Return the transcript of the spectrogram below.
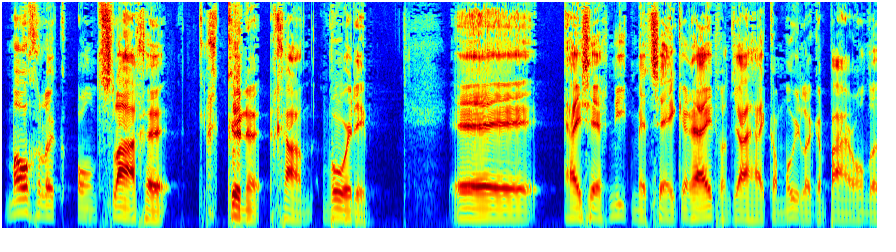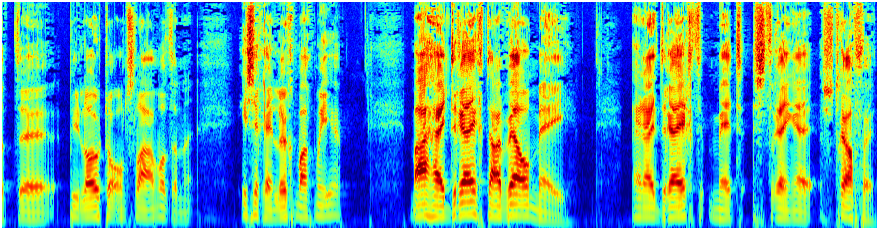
mogelijk ontslagen kunnen gaan worden. Uh, hij zegt niet met zekerheid, want ja, hij kan moeilijk een paar honderd uh, piloten ontslaan, want dan is er geen luchtmacht meer. Maar hij dreigt daar wel mee. En hij dreigt met strenge straffen.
